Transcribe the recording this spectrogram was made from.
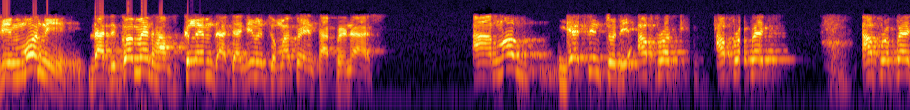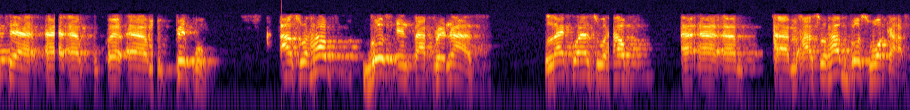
the money that the government have claimed that they are giving to micro entrepreneurs are not getting to the appropriate appropriate, uh, uh, uh, um, people. As we have ghost entrepreneurs, likewise we have uh, uh, um, um, as we have ghost workers.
